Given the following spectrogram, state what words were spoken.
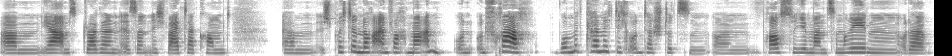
ähm, ja am struggeln ist und nicht weiterkommt, ähm, sprich den doch einfach mal an und, und frag, womit kann ich dich unterstützen? Ähm, brauchst du jemanden zum Reden oder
